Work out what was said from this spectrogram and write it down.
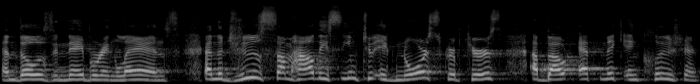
and those in neighboring lands. And the Jews somehow they seem to ignore scriptures about ethnic inclusion.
